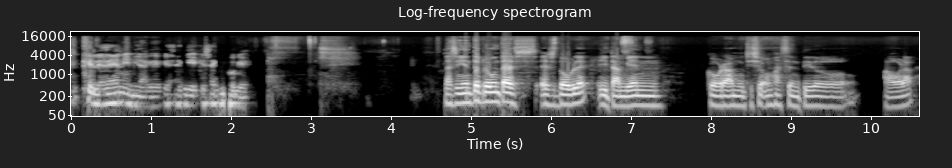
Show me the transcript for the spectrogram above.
que le den y mira, que, se, que se equivoque. La siguiente pregunta es, doble y también cobra muchísimo más sentido ahora.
